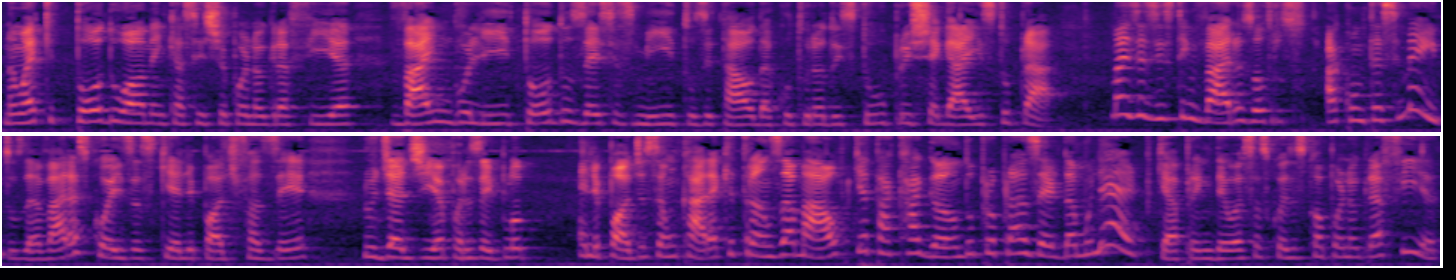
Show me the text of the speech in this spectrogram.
não é que todo homem que assiste pornografia vai engolir todos esses mitos e tal da cultura do estupro e chegar e estuprar. Mas existem vários outros acontecimentos, né? Várias coisas que ele pode fazer no dia a dia, por exemplo, ele pode ser um cara que transa mal porque tá cagando pro prazer da mulher, porque aprendeu essas coisas com a pornografia.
